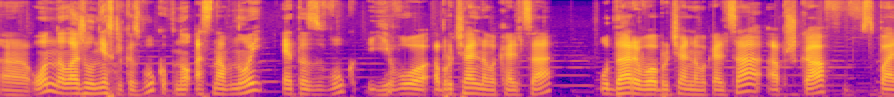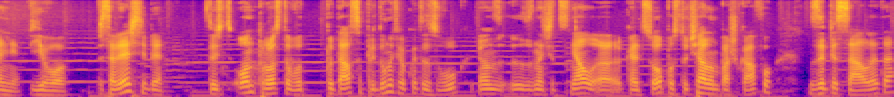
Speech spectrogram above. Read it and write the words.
А, он наложил несколько звуков, но основной это звук его обручального кольца, удар его обручального кольца об шкаф в спальне в его. Представляешь себе? То есть он просто вот пытался придумать какой-то звук, и он, значит, снял э, кольцо, постучал им по шкафу, записал это,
